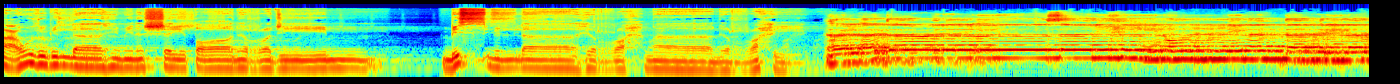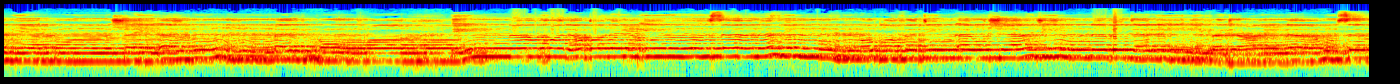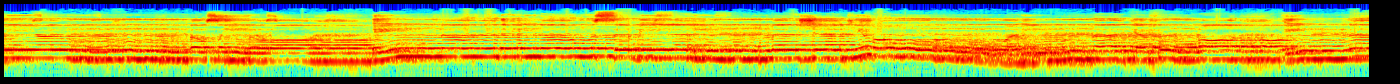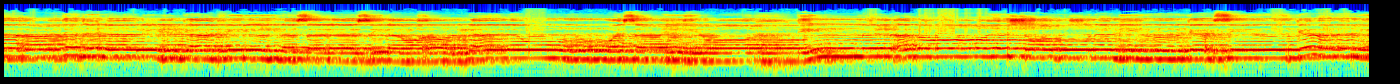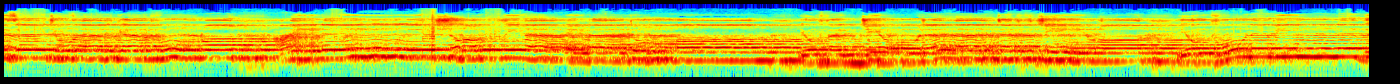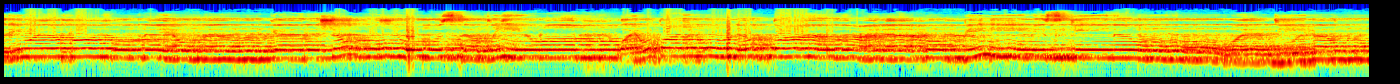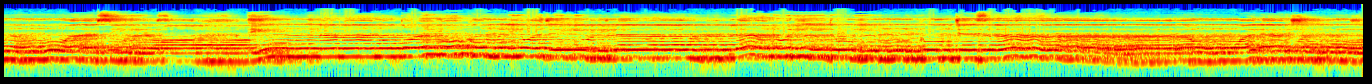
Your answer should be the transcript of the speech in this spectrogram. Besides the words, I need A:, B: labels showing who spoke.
A: أعوذ بالله من الشيطان الرجيم. بسم الله الرحمن الرحيم.
B: هل أتى على الإنسان حين من الدهر لم يكن شيئا مذكورا؟ إنا خلقنا الإنسان من نطفة أوشاج نبتليه فجعلناه سميعا this رسولا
